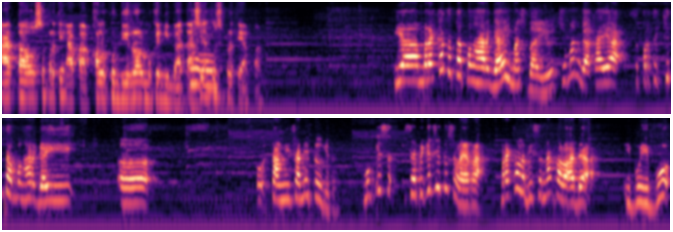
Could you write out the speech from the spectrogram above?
atau seperti apa kalaupun di roll mungkin dibatasi Hmm. atau seperti apa ya mereka tetap menghargai Mas Bayu, cuman nggak kayak seperti kita menghargai eh, tangisan itu gitu. Mungkin saya pikir sih itu selera. Mereka lebih senang kalau ada ibu-ibu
